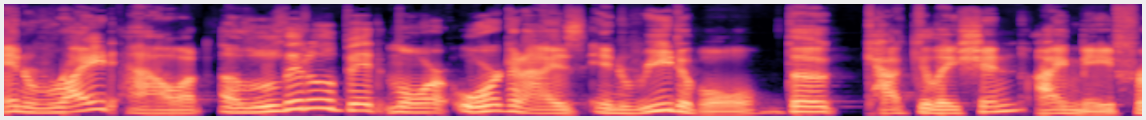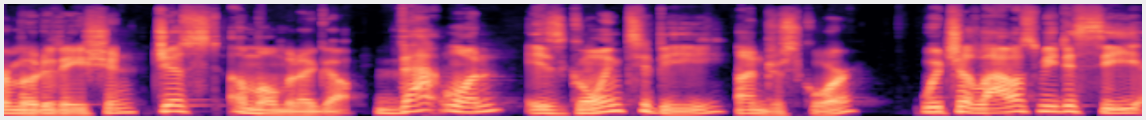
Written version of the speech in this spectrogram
and write out a little bit more organized and readable the calculation I made for motivation just a moment ago. That one is going to be underscore which allows me to see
